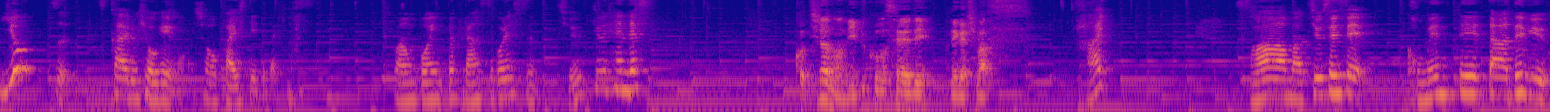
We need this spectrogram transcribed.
4つ使える表現を紹介していただきます。ワンポイントフランス語レッスン中級編です。こちらの2部構成でお願いします。はい。さあ、マチュー先生、コメンテーターデビュー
